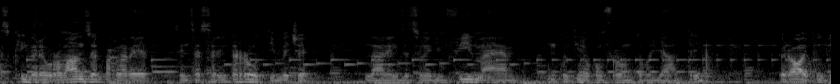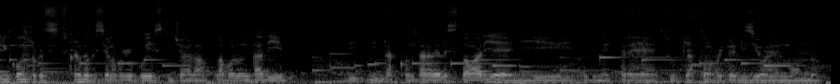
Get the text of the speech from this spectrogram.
scrivere un romanzo e parlare senza essere interrotti, invece la realizzazione di un film è un continuo confronto con gli altri, però i punti di incontro credo che siano proprio questi, cioè la, la volontà di, di, di, raccontare delle storie e di, e di mettere sul piatto la propria visione del mondo.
